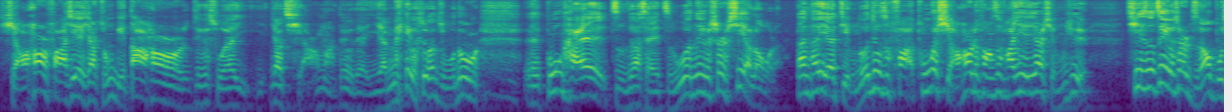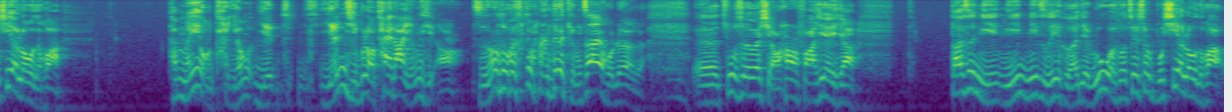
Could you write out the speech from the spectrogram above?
小号发泄一下，总比大号这个说要强嘛，对不对？也没有说主动，呃，公开指责谁，只不过那个事儿泄露了，但他也顶多就是发通过小号的方式发泄一下情绪。其实这个事儿只要不泄露的话。他没有太引引引起不了太大影响，只能说杜兰特挺在乎这个，呃，注册个小号发泄一下。但是你你你仔细合计，如果说这事儿不泄露的话，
